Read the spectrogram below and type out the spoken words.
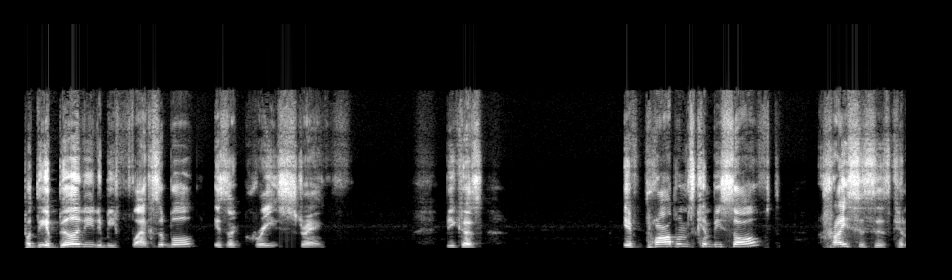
But the ability to be flexible is a great strength because if problems can be solved, crises can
